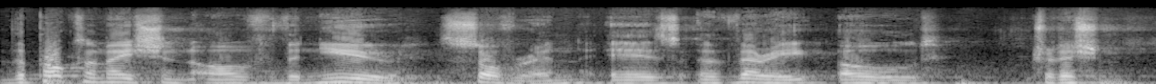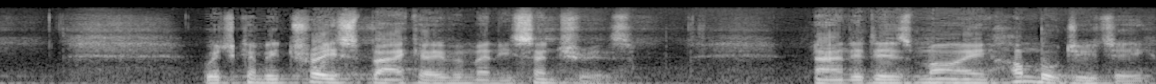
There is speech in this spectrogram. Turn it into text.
The proclamation of the new sovereign is a very old tradition, which can be traced back over many centuries. And it is my humble duty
